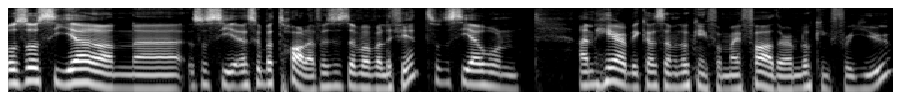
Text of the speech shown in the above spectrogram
Og så sier han så sier, Jeg skal bare ta det, for jeg syns det var veldig fint. Så sier hun I'm here because I'm looking for my father. I'm looking for you.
